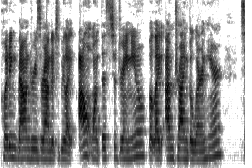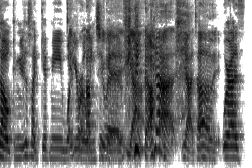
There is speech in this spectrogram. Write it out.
putting boundaries around it to be like, I don't want this to drain you, but like I'm trying to learn here. So can you just like give me what if you're willing to, to give? Yeah. yeah. yeah. Yeah, um, definitely. Um, whereas,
